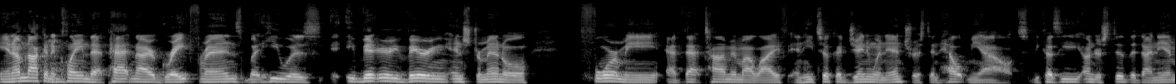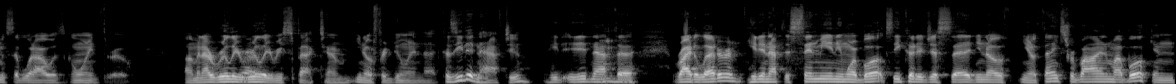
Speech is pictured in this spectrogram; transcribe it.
And I'm not going to mm claim that Pat and I are great friends, but he was very, very instrumental for me at that time in my life. And he took a genuine interest and helped me out because he understood the dynamics of what I was going through. Um, and I really, right. really respect him, you know, for doing that because he didn't have to. He, he didn't have mm-hmm. to write a letter. He didn't have to send me any more books. He could have just said, you know, you know, thanks for buying my book, and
